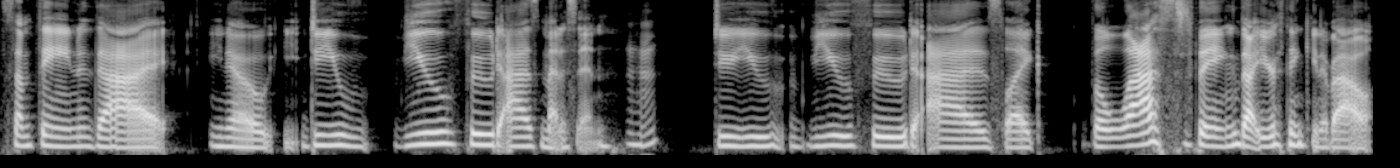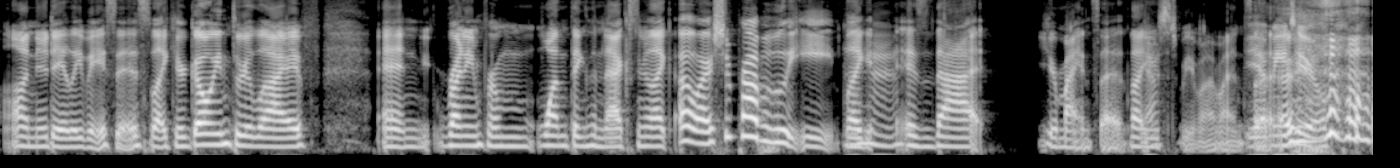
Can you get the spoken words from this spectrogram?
something that you know? Do you view food as medicine? Mhm. Do you view food as like the last thing that you're thinking about on your daily basis? Like you're going through life and running from one thing to the next, and you're like, oh, I should probably eat. Like, Mhm. is that your mindset? That Yeah. used to be my mindset. Yeah, me too.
